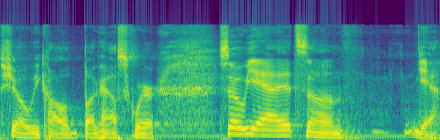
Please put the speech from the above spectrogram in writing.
show we call Bughouse Square. So yeah, it's um, yeah.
